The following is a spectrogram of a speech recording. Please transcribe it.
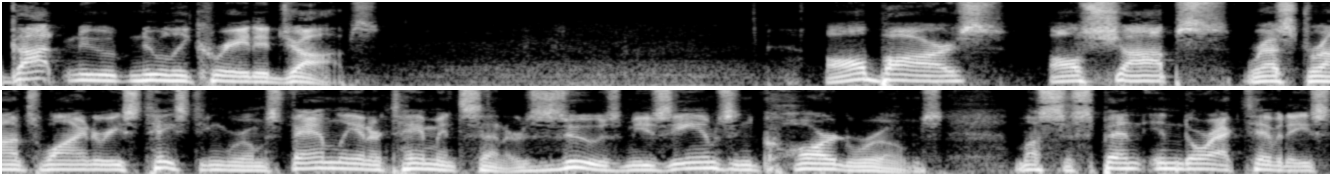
got new, newly created jobs. All bars, all shops, restaurants, wineries, tasting rooms, family entertainment centers, zoos, museums, and card rooms must suspend indoor activities,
